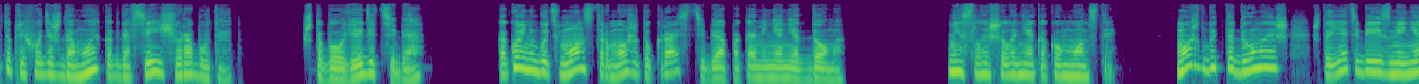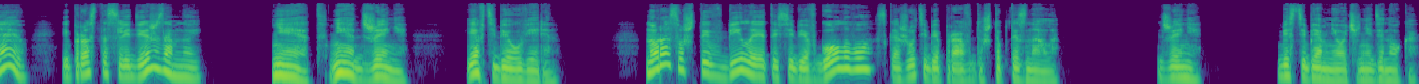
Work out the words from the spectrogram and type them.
ты приходишь домой, когда все еще работают?» «Чтобы увидеть тебя. Какой-нибудь монстр может украсть тебя, пока меня нет дома». «Не слышала ни о каком монстре. Может быть, ты думаешь, что я тебе изменяю и просто следишь за мной?» «Нет, нет, Дженни, я в тебе уверен. Но раз уж ты вбила это себе в голову, скажу тебе правду, чтоб ты знала. Дженни, без тебя мне очень одиноко.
